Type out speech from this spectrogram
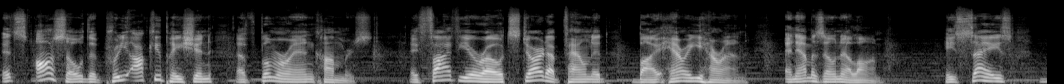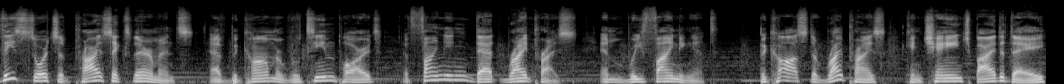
It's also the preoccupation of Boomerang Commerce, a five year old startup founded by Hariharan, an Amazon alum. He says these sorts of price experiments have become a routine part of finding that right price and refining it, because the right price can change by the day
